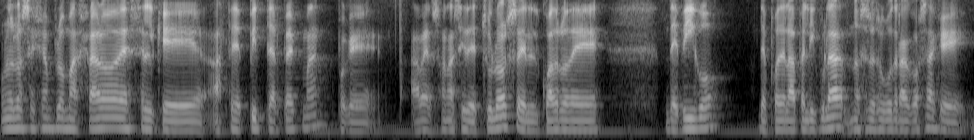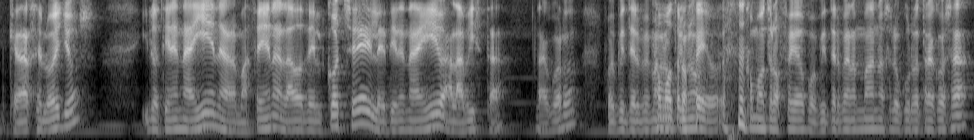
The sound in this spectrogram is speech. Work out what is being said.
Uno de los ejemplos más claros es el que hace Peter Peckman, porque, a ver, son así de chulos. El cuadro de, de Vigo, después de la película, no se les ocurre otra cosa que quedárselo ellos y lo tienen ahí en el almacén al lado del coche y le tienen ahí a la vista. ¿De acuerdo? Pues Peter Como trofeo. como trofeo, pues Peter Peckman no se le ocurre otra cosa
